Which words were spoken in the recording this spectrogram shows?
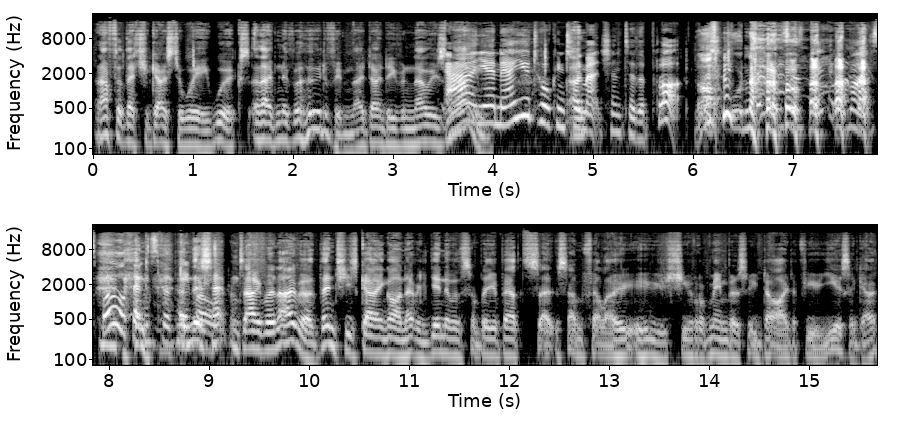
and after that, she goes to where he works, and they've never heard of him. They don't even know his name. Ah, name. yeah, now you're talking too much into the plot. Oh, no. It might spoil things for people. And this happens over and over. Then she's going on having dinner with somebody about so- some fellow who who she remembers who died a few years ago.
